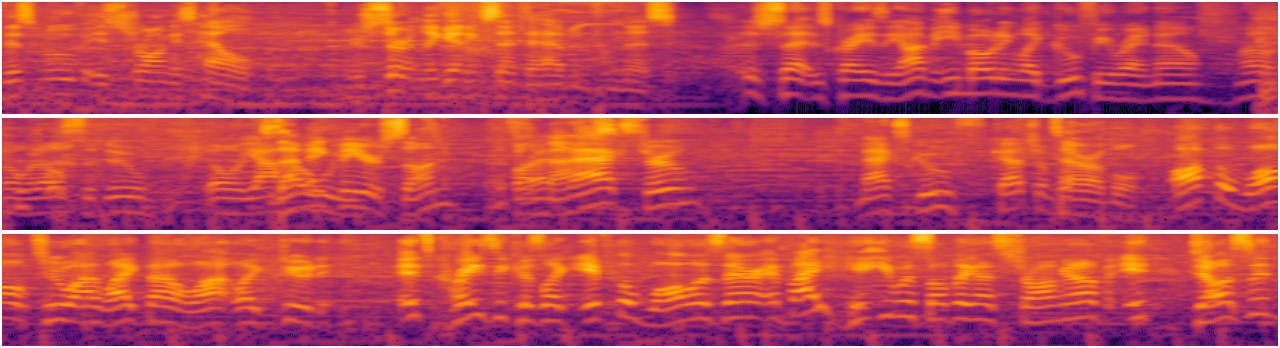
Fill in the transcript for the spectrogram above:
this move is strong as hell. You're certainly getting sent to heaven from this. This set is crazy. I'm emoting like Goofy right now. I don't know what else to do. Oh, yeah. Does that make me your son? If I'm Max? Max, true. Max Goof, catch him. Terrible. Off the wall too, I like that a lot. Like, dude, it's crazy because like if the wall is there, if I hit you with something that's strong enough, it doesn't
